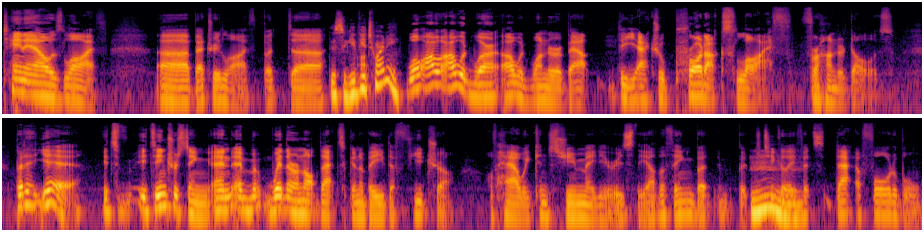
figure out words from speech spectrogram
10 hours life, uh, battery life. But uh, This will give you 20. well, I, I would wor- I would wonder about the actual product's life for hundred dollars. But it, yeah, it's it's interesting, and, and whether or not that's going to be the future of how we consume media is the other thing. But but particularly if it's that affordable,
